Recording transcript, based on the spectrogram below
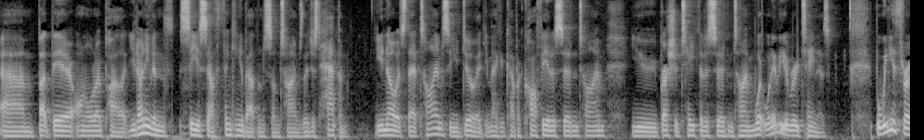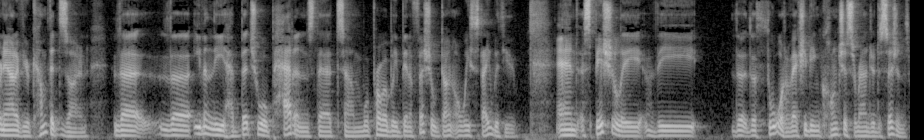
um, but they're on autopilot. You don't even see yourself thinking about them sometimes, they just happen. You know it's that time, so you do it. You make a cup of coffee at a certain time, you brush your teeth at a certain time, whatever your routine is. But when you're thrown out of your comfort zone, the the even the habitual patterns that um, were probably beneficial don't always stay with you, and especially the the the thought of actually being conscious around your decisions.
